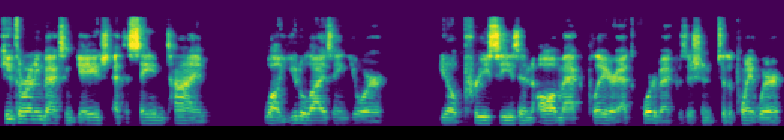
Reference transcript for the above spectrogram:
Keep the running backs engaged at the same time while utilizing your, you know, preseason all MAC player at the quarterback position to the point where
